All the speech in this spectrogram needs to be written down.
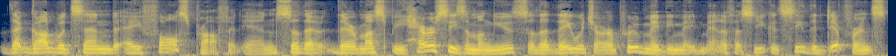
that God would send a false prophet in, so that there must be heresies among you, so that they which are approved may be made manifest. So you can see the difference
